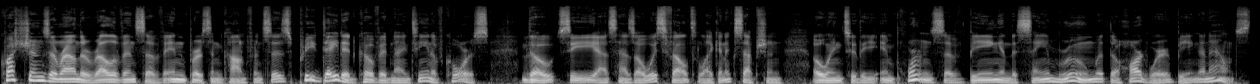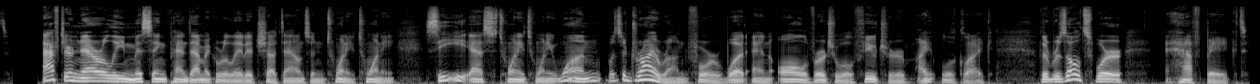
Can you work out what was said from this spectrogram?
Questions around the relevance of in person conferences predated COVID 19, of course, though CES has always felt like an exception, owing to the importance of being in the same room with the hardware being announced. After narrowly missing pandemic related shutdowns in 2020, CES 2021 was a dry run for what an all virtual future might look like. The results were half baked.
